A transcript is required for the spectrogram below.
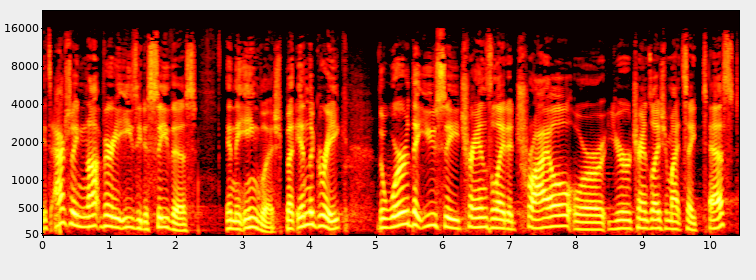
It's actually not very easy to see this in the English, but in the Greek, the word that you see translated trial, or your translation might say test,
